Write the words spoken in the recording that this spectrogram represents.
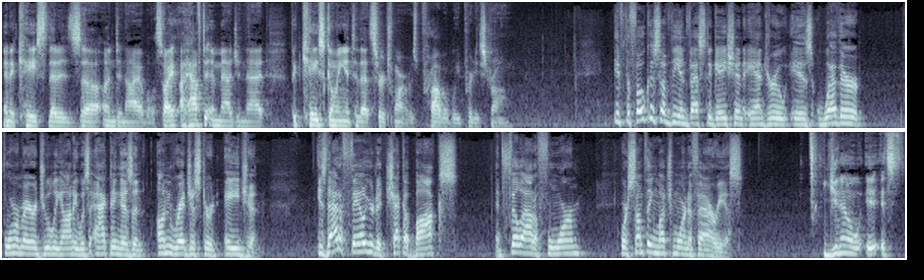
and a case that is uh, undeniable. So I, I have to imagine that the case going into that search warrant was probably pretty strong. If the focus of the investigation, Andrew, is whether former Mayor Giuliani was acting as an unregistered agent, is that a failure to check a box and fill out a form or something much more nefarious? You know, it, it's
